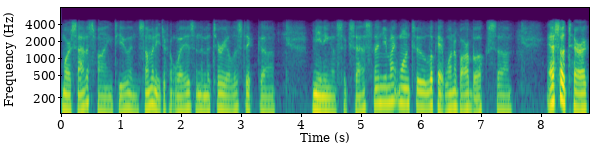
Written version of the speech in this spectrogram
more satisfying to you in so many different ways than the materialistic uh, meaning of success, then you might want to look at one of our books. Uh, Esoteric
